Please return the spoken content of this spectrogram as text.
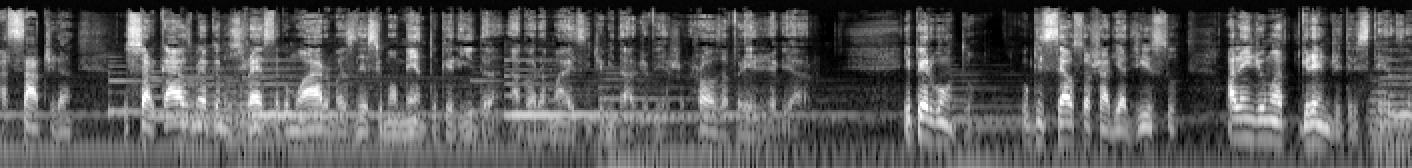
a sátira, o sarcasmo é o que nos resta como armas nesse momento, querida. Agora mais intimidade, veja. Rosa Freire de Aguiar. E pergunto, o que Celso acharia disso, além de uma grande tristeza?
